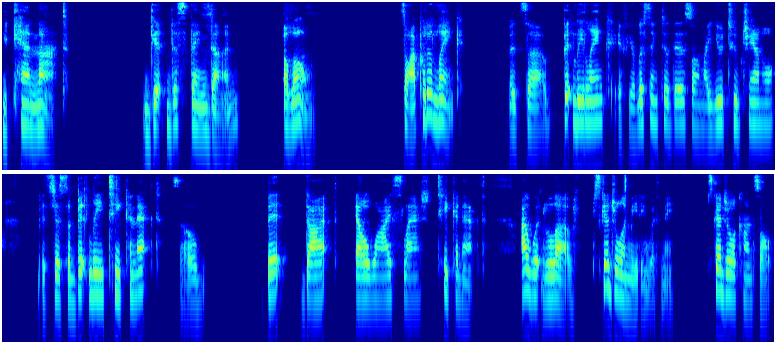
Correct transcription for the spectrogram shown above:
You cannot get this thing done alone. So I put a link. It's a bit.ly link. If you're listening to this on my YouTube channel, it's just a bit.ly T connect. So bit.ly slash T connect. I would love schedule a meeting with me, schedule a consult.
